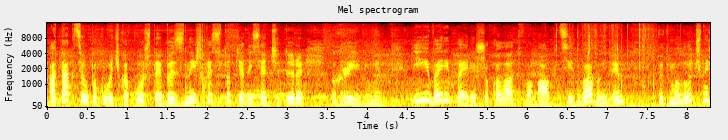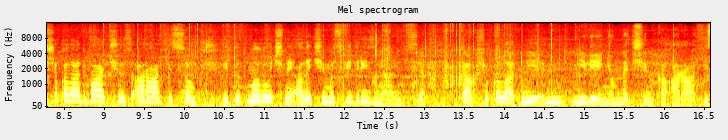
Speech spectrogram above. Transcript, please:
А так ця упаковочка коштує без знижки 154 гривні. І Вері Пері шоколад в акції два види. Тут молочний шоколад бачу з арахісом, і тут молочний, але чимось відрізняються. Так, шоколад Мі- Міленіум, начинка арахіс,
